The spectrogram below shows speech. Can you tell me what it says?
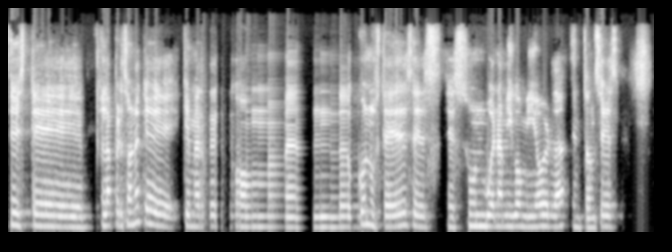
este, la persona que, que me recomendó con ustedes es, es un buen amigo mío, ¿verdad? Entonces,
